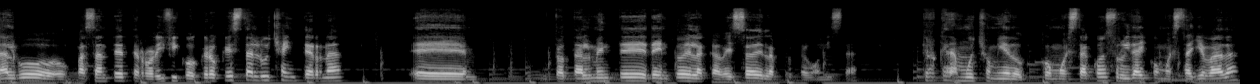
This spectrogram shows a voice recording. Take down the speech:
algo bastante terrorífico. Creo que esta lucha interna eh, totalmente dentro de la cabeza de la protagonista, creo que da mucho miedo. Como está construida y como está llevada,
